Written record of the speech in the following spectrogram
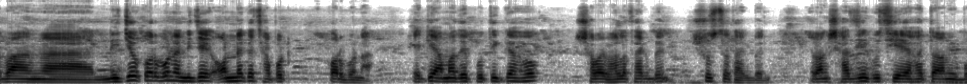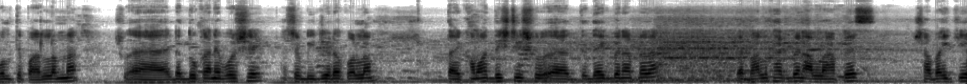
এবং নিজেও করব না, নিজে অন্যকে সাপোর্ট করব না। এটি আমাদের প্রতিজ্ঞা হোক, সবাই ভালো থাকবেন, সুস্থ থাকবেন এবং সাজিয়ে গুছিয়ে হয়তো আমি বলতে পারলাম না একটা দোকানে বসে এসব ভিডিওটা করলাম। তাই ক্ষমার দৃষ্টি দেখবেন আপনারা। ভালো থাকবেন, আল্লাহ হাফেজ। সবাইকে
